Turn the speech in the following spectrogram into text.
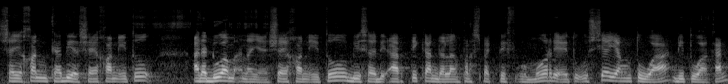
Syaikhan kabir. Syaikhan itu ada dua maknanya. Syaikhan itu bisa diartikan dalam perspektif umur yaitu usia yang tua, dituakan.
